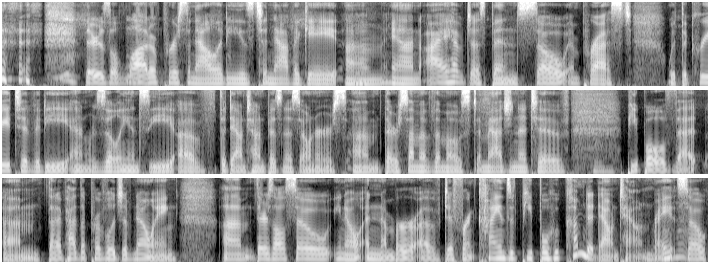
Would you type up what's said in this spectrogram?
there's a lot of personalities to navigate. Um, mm-hmm. And I have just been so impressed with the creativity and resiliency of the downtown business owners. Um, they're some of the most imaginative mm-hmm. people that, um, that I've had the privilege of knowing. Um, there's also, you know, a number of different kinds of people who come to downtown, right? Mm-hmm. So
